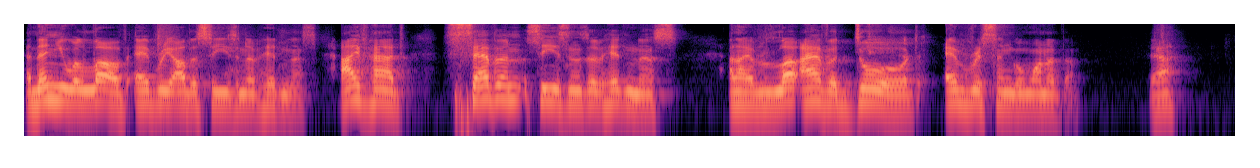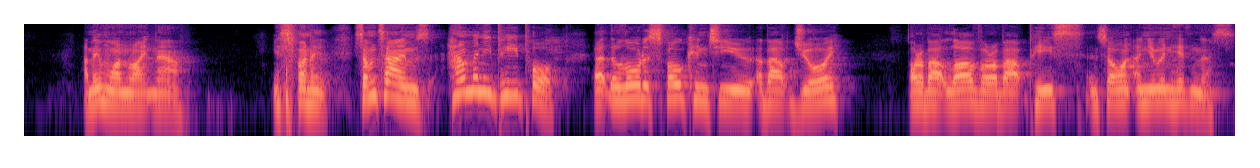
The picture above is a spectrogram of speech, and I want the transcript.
And then you will love every other season of hiddenness. I've had seven seasons of hiddenness and I have, lo- I have adored every single one of them. Yeah? I'm in one right now. It's funny. Sometimes, how many people uh, the Lord has spoken to you about joy or about love or about peace and so on, and you're in hiddenness?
